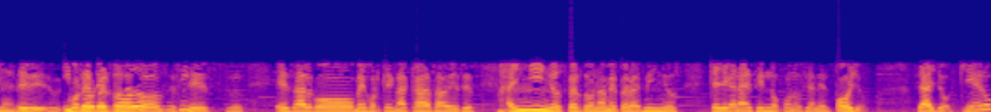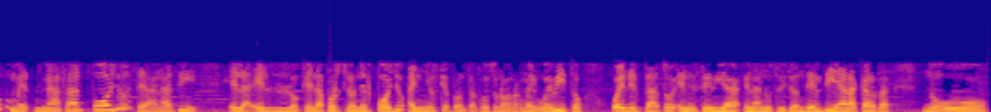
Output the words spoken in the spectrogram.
eh, con el perdón de todos, es es algo mejor que en la casa. A hay niños, perdóname, pero hay niños que llegan a decir no conocían el pollo. O sea, yo quiero comer, me vas pollo, te dan a ti el, el, lo que es la porción del pollo. Hay niños que pronto acostumbrados a comer huevito o en el plato, en ese día, en la nutrición del día en la casa, no hubo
